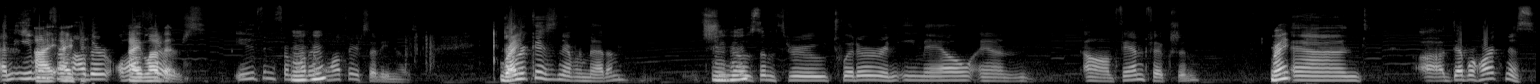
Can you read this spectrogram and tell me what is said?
And even I- from I- other authors, I love it. even from other Mhm. authors that he knows. Right. Erica's never met him. She Mhm. knows him through Twitter and email and um, fan fiction. right? And uh, Deborah Harkness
